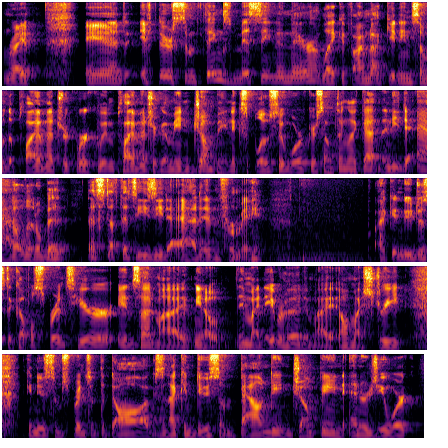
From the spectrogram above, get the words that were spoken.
right? And if there's some things missing in there, like if I'm not getting some of the plyometric work, in plyometric I mean jumping explosive work or something like that, and I need to add a little bit, that's stuff that's easy to add in for me. I can do just a couple sprints here inside my, you know, in my neighborhood, in my on my street. I can do some sprints with the dogs, and I can do some bounding, jumping, energy work,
